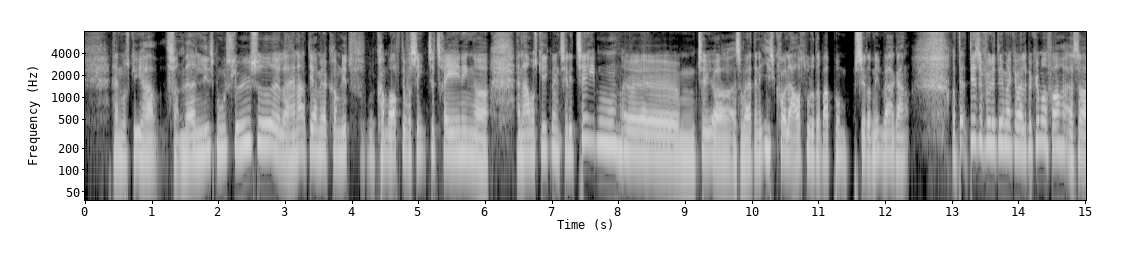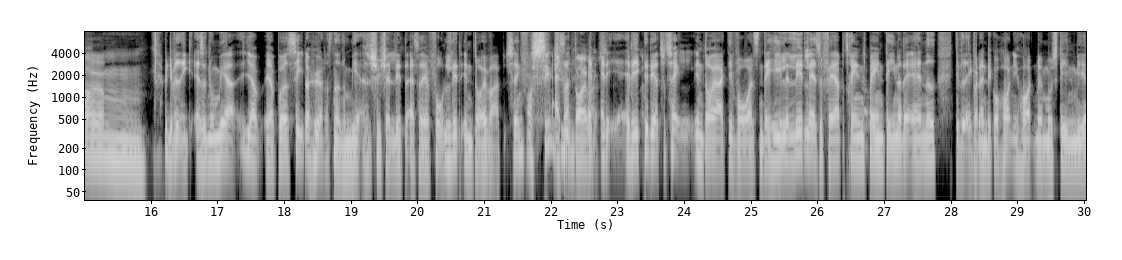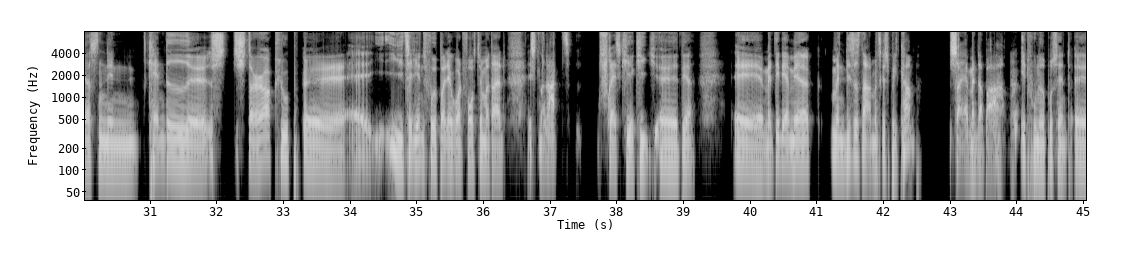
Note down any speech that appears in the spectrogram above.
han måske har sådan været en lille smule sløset, eller han har det her med at komme, lidt, komme ofte for sent til træning, og han har måske ikke mentaliteten øh, til at altså, være den her iskolde afslutter, der bare pum, sætter den ind hver gang. Og det, det er selvfølgelig det, man kan være lidt bekymret for. Altså, øh... Men jeg ved ikke, altså nu mere, jeg, jeg har både set og hørt og sådan noget, nu mere synes jeg lidt, altså jeg får lidt en døjvibes, ikke? For sindssygt altså, en døjvibes. Er, er, det, er det ikke det der totalt en døjagtigt, hvor sådan, det hele er lidt lasse færre på træningsbanen, det ene og det andet. Det ved jeg ikke, hvordan det går hånd i hånd med måske en mere sådan en kantet, øh, større klub øh, i italiensk fodbold. Jeg kunne godt forestille mig, at der er et sådan ret frisk hierarki øh, der. Øh, men det der med, at man lige så snart man skal spille kamp, så er man der bare 100 procent. Øh,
